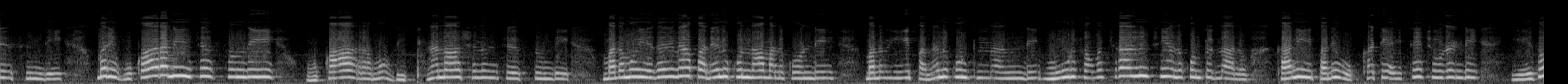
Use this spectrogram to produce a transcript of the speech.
చేసింది మరి ఉకారం ఏం చేస్తుంది? ఉకారము విఘ్ననాశనం చేస్తుంది. మనము ఏదైనా పని అనుకున్నాం అనుకోండి మనం ఈ పని అనుకుంటున్నానండి మూడు సంవత్సరాల నుంచి అనుకుంటున్నాను. కానీ ఈ పని ఒక్కటి అయితే చూడండి ఏదో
